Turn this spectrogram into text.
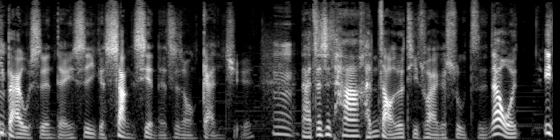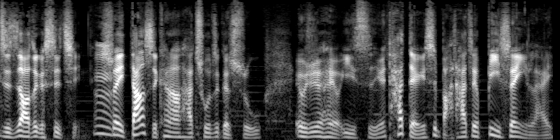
一百五十人等于是一个上限的这种感觉。嗯，那这是他很早就提出来一个数字。那我一直知道这个事情，所以当时看到他出这个书，哎，我觉得很有意思，因为他等于是把他这个毕生以来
